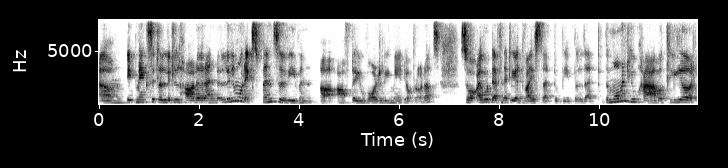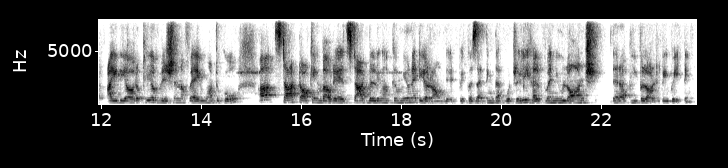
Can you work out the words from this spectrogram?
Um, it makes it a little harder and a little more expensive even uh, after you've already made your products so I would definitely advise that to people that the moment you have a clear idea or a clear vision of where you want to go, uh, start talking about it, start building a community around it, because I think that would really help when you launch. There are people already waiting.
